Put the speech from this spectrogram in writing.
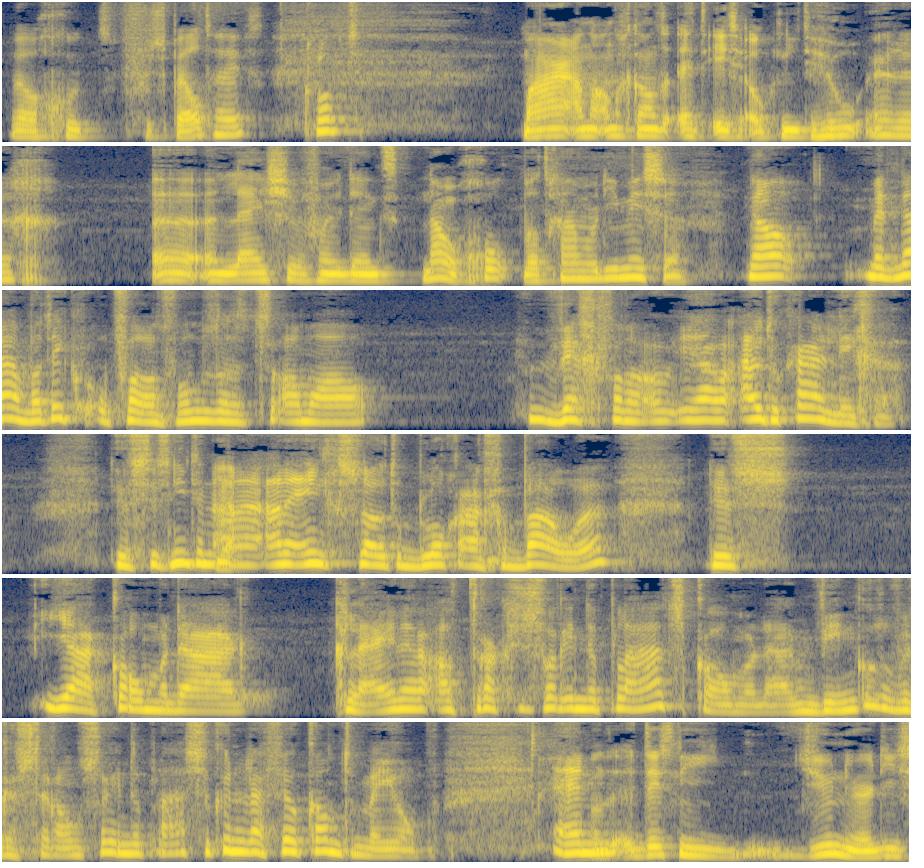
wel goed voorspeld heeft. Klopt. Maar aan de andere kant, het is ook niet heel erg eh, een lijstje waarvan je denkt, nou god, wat gaan we die missen? Nou, met name wat ik opvallend vond, is dat het allemaal weg van ja, uit elkaar liggen. Dus het is niet een Ja. aan aaneengesloten blok aan gebouwen. Dus ja, komen daar kleinere attracties voor in de plaats? Komen daar winkels of restaurants voor in de plaats? Ze kunnen daar veel kanten mee op. En Want Disney Junior, die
